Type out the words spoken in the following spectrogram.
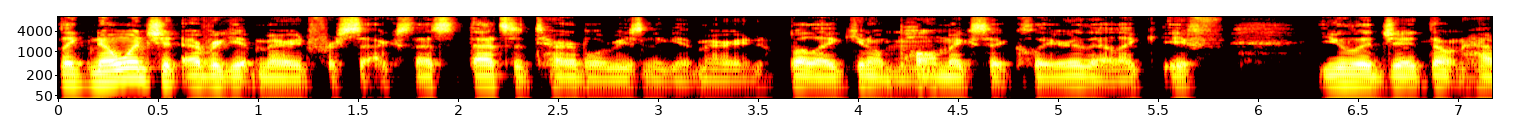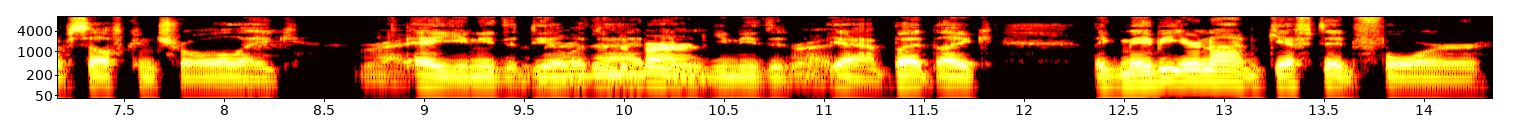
like no one should ever get married for sex. That's that's a terrible reason to get married. But like you know, Paul makes it clear that like if you legit don't have self control, like Right. hey, you need to deal Better with that. burn. You need to Right. yeah. But like like maybe you're not gifted for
